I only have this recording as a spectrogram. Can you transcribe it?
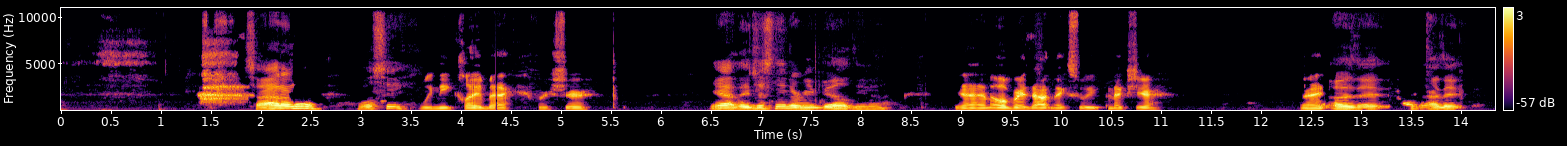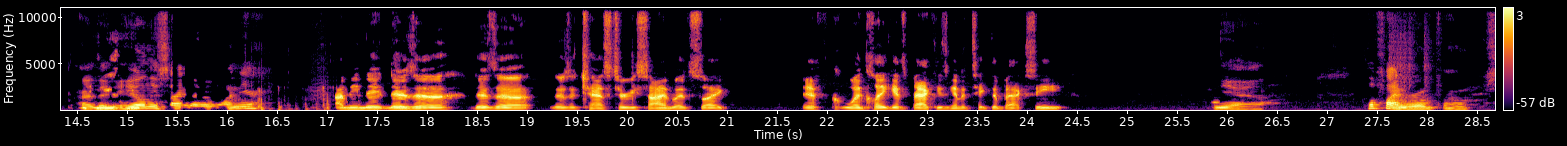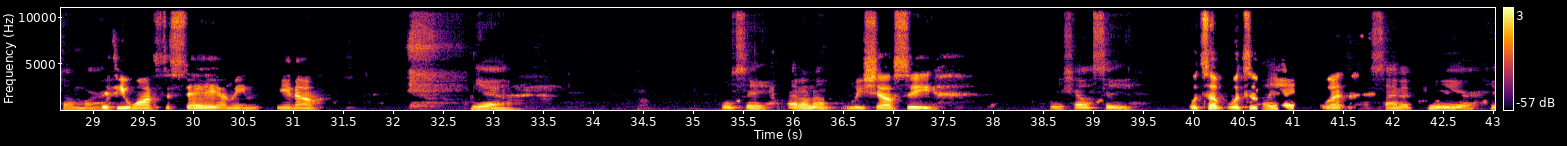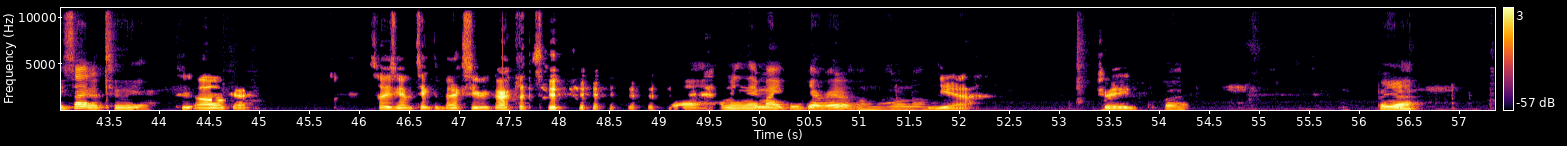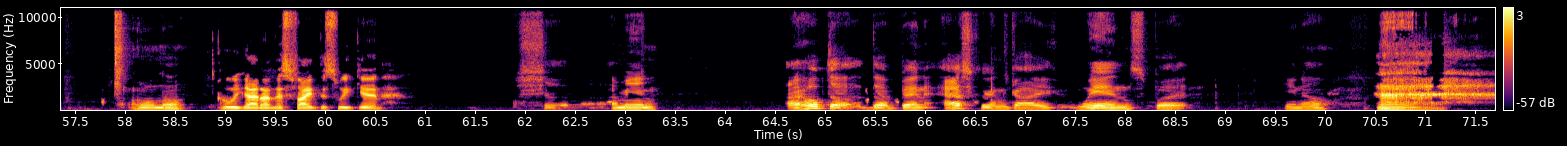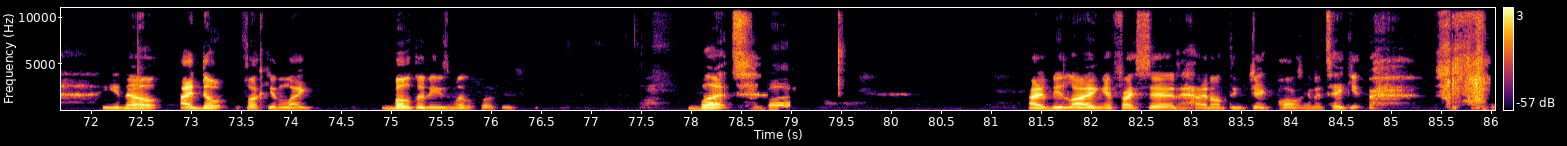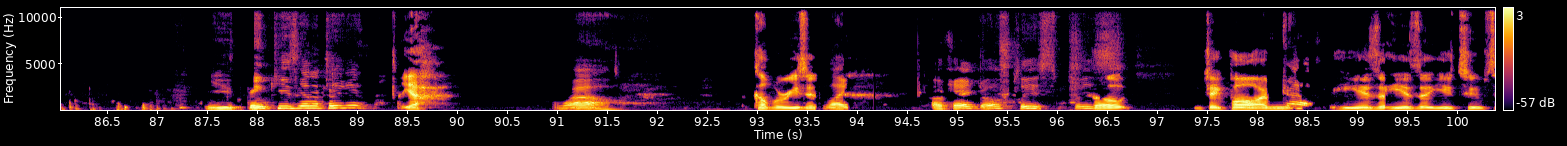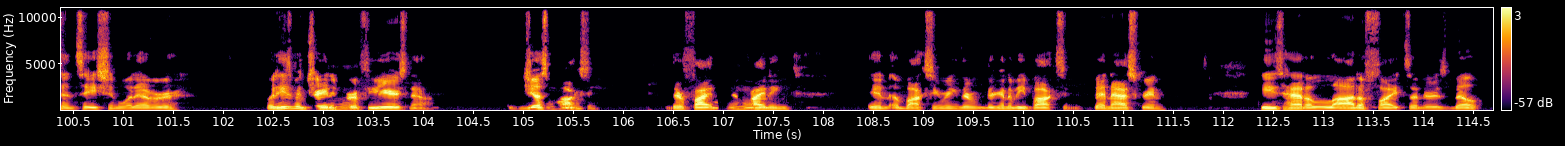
So I don't know. We'll see. We need Clay back for sure. Yeah, they just need to rebuild, you know. Yeah, and Oubre's out next week, next year. Right? Oh, is it- are they? Are they? He only signed a one year. I mean, they, there's a there's a there's a chance to resign, but it's like if when Clay gets back, he's gonna take the back seat Yeah, they'll find room for him somewhere. if he wants to stay. I mean, you know, Yeah, we'll see. I don't know. we shall see. We shall see. What's up? What's up? Oh yeah, What? he signed a two year. He signed a two year. Oh, okay. So he's gonna take the back seat regardless. Yeah, I mean they might just get rid of him. I don't know, yeah. Trade. but but yeah, I don't know. Who we got on this fight this weekend? Shit. I mean, I hope the the Ben Askren guy wins, but you know, you know, I don't fucking like both of these motherfuckers. But but I'd be lying if I said I don't think Jake Paul's gonna take it. you think he's gonna take it? Yeah, Wow. a couple reasons. Like, okay, go, please, please. So Jake Paul, I mean, God. he is a, he is a YouTube sensation, whatever. But he's been training for mm-hmm. a few years now, just Mhm. boxing. They're fighting. Mhm. fighting in a boxing ring. They're they're going to be boxing. Ben Askren, he's had a lot of fights under his belt.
